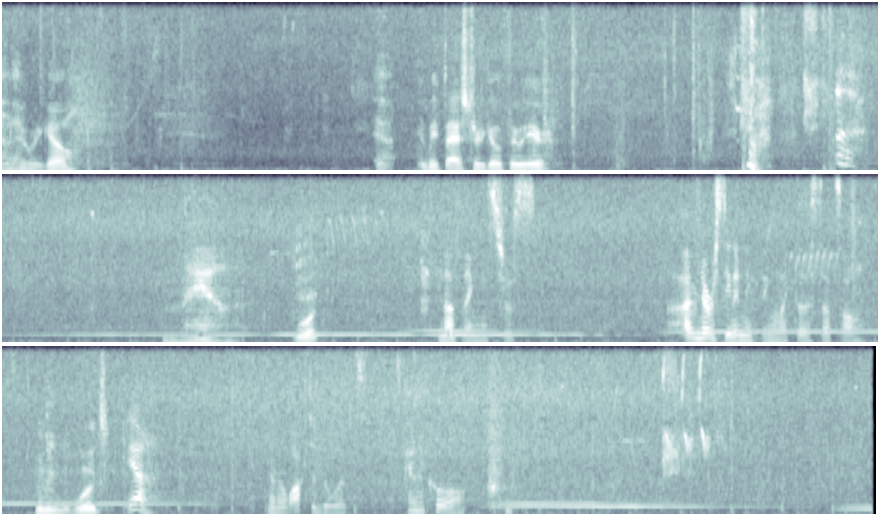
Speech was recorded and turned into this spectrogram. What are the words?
Now, there we go. Yeah, it'll be faster to go through here. Man. What? Nothing. It's just. I've never seen anything like this, that's all. You mean the woods? Yeah. Never walked in the woods. It's kind of cool.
